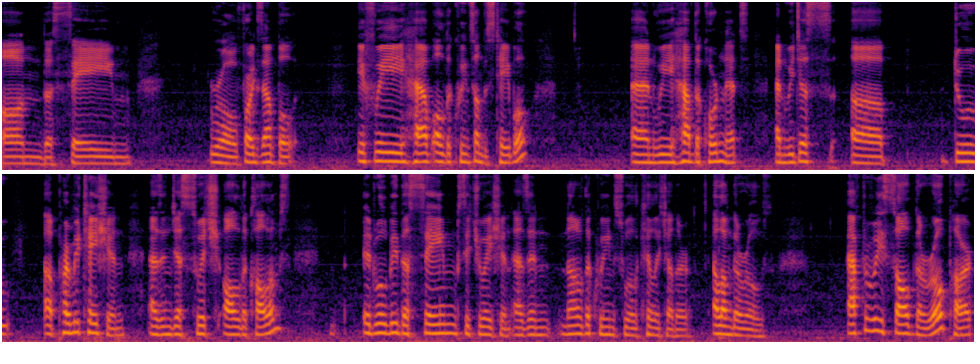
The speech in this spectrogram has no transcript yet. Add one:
on the same row. For example, if we have all the queens on this table and we have the coordinates and we just uh, do a permutation as in just switch all the columns, it will be the same situation as in none of the queens will kill each other along the rows. After we solve the row part,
